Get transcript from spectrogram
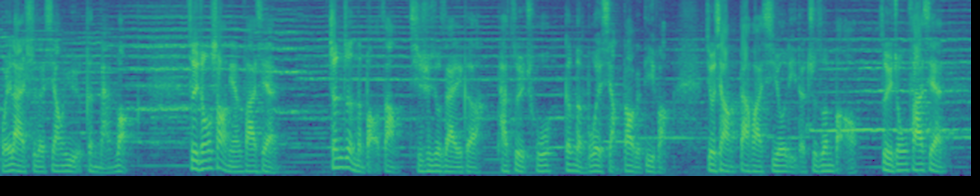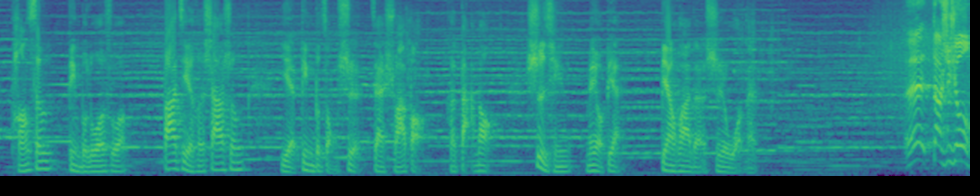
回来时的相遇更难忘。最终，少年发现，真正的宝藏其实就在一个他最初根本不会想到的地方，就像《大话西游》里的至尊宝。最终发现，唐僧并不啰嗦，八戒和沙僧也并不总是在耍宝和打闹。事情没有变，变化的是我们。哎，大师兄，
